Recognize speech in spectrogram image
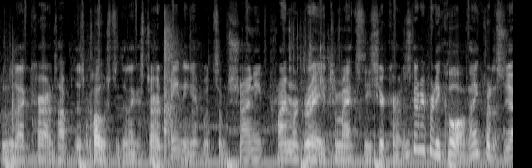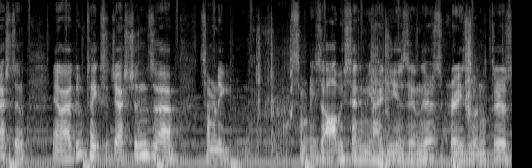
glue that car on top of this post. And then I can start painting it with some shiny primer gray to match these here cars. It's going to be pretty cool. Thanks for the suggestion. And I do take suggestions. Uh, somebody somebody's always sending me ideas and there's a crazy one. There's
